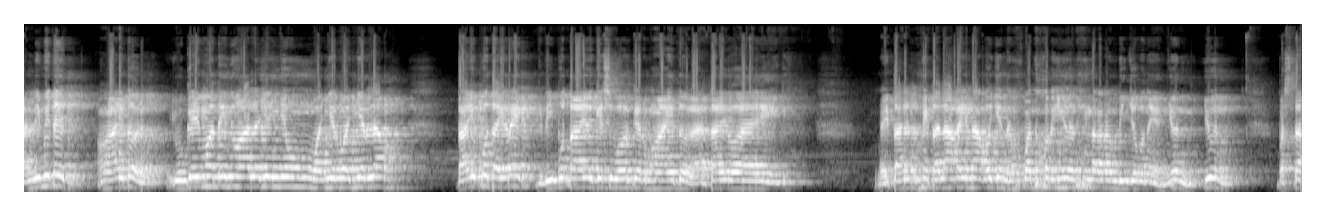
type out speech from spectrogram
Unlimited, mga idol. Huwag kayo maniniwala dyan yung one year, one year lang. Tayo po direct, hindi po tayo guest worker mga idol. At tayo ay may, tal may talakay na ako dyan. Ang panoorin yun, yung nakarang video ko na yun. Yun, yun. Basta,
